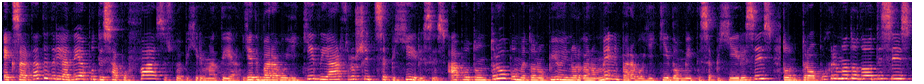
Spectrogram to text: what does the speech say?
Εξαρτάται δηλαδή από τις αποφάσεις του επιχειρηματία για την παραγωγική διάρθρωση της επιχείρησης, από τον τρόπο με τον οποίο είναι οργανωμένη η παραγωγική δομή της επιχείρησης, τον τρόπο χρηματοδότησης,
